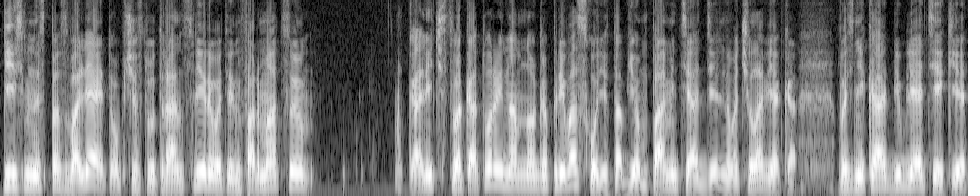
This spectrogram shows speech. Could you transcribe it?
Письменность позволяет обществу транслировать информацию количество которой намного превосходит объем памяти отдельного человека. Возникают библиотеки,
